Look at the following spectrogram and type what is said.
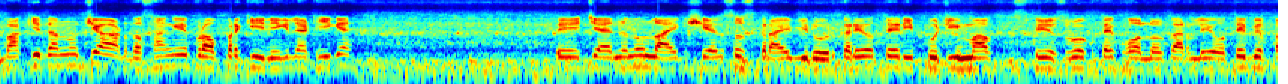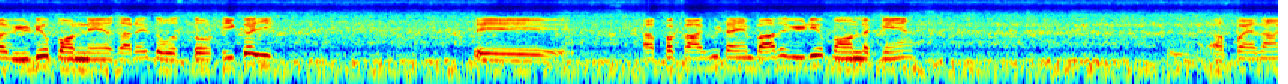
ਬਾਕੀ ਤੁਹਾਨੂੰ ਝਾੜ ਦੱਸਾਂਗੇ ਪ੍ਰੋਪਰ ਕੀ ਨਿਕਲਿਆ, ਠੀਕ ਹੈ? ਤੇ ਚੈਨਲ ਨੂੰ ਲਾਈਕ ਸ਼ੇਅਰ ਸਬਸਕ੍ਰਾਈਬ ਜ਼ਰੂਰ ਕਰਿਓ ਤੇ ਰੀਪੂ ਚੀਮਾ ਫੇਸਬੁੱਕ ਤੇ ਫੋਲੋ ਕਰ ਲਿਓ ਉੱਤੇ ਵੀ ਆਪਾਂ ਵੀਡੀਓ ਪਾਉਂਦੇ ਆ ਸਾਰੇ ਦੋਸਤੋ, ਠੀਕ ਆ ਜੀ? ਤੇ ਆਪਾਂ ਕਾਫੀ ਟਾਈਮ ਬਾਅਦ ਵੀਡੀਓ ਪਾਉਣ ਲੱਗੇ ਆ ਆਪਾਂ ਇਹਦਾ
